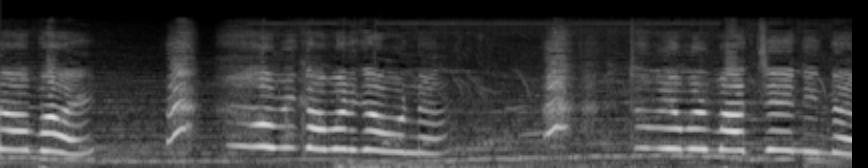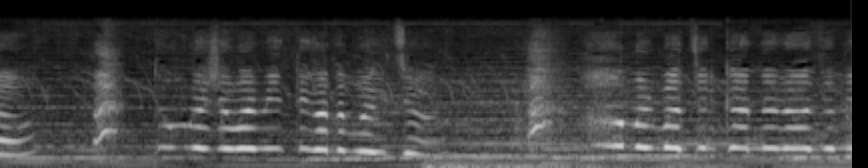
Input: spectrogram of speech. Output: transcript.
না ভাই আমি খাবার খাব না। তুমি আমার বাচ্চা এনে দাও তোমরা সবাই মিথ্যে কথা বলছো। আমার বাচ্চার কান্নার আওয়াজ আমি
